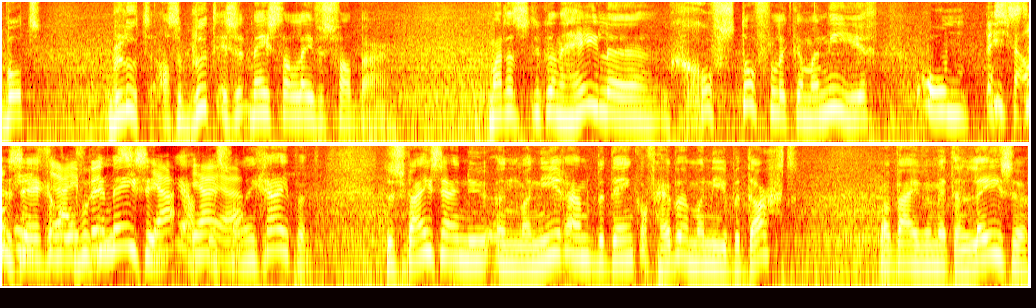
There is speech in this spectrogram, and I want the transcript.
bot bloedt. Als het bloedt is het meestal levensvatbaar. Maar dat is natuurlijk een hele grofstoffelijke manier om best iets te zeggen over genezing. Ja, ja, ja, best ja. wel ingrijpend. Dus wij zijn nu een manier aan het bedenken, of hebben een manier bedacht. Waarbij we met een laser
